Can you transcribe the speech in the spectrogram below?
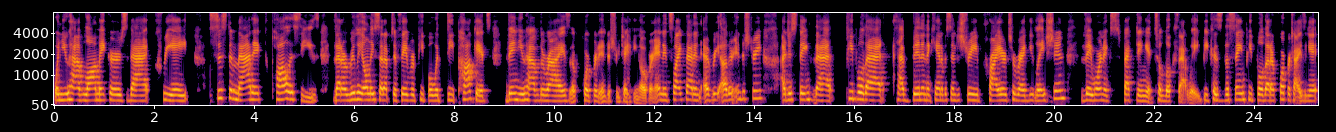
when you have lawmakers that create systematic policies that are really only set up to favor people with deep pockets, then you have the rise of corporate industry taking over. And it's like that in every other industry. I just think that people that have been in the cannabis industry prior to regulation, they weren't expecting it to look that way because the same people that are corporatizing it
